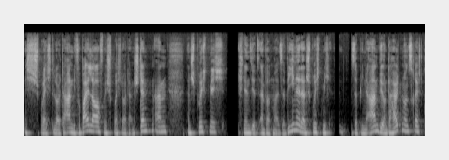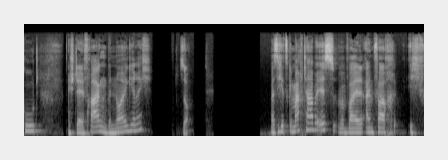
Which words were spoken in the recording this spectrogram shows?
Ich spreche Leute an, die vorbeilaufen, ich spreche Leute an Ständen an. Dann spricht mich, ich nenne sie jetzt einfach mal Sabine, dann spricht mich Sabine an, wir unterhalten uns recht gut. Ich stelle Fragen, bin neugierig. So. Was ich jetzt gemacht habe, ist, weil einfach ich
